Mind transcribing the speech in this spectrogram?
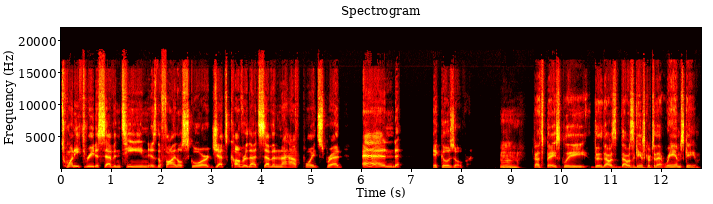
23 to 17 is the final score. Jets cover that seven and a half point spread, and it goes over. Hmm. That's basically the that was that was the game script to that Rams game.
